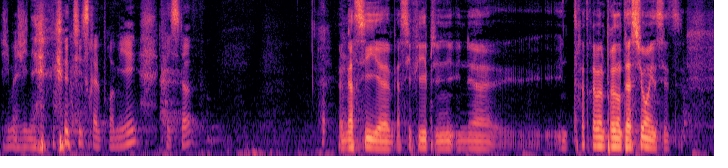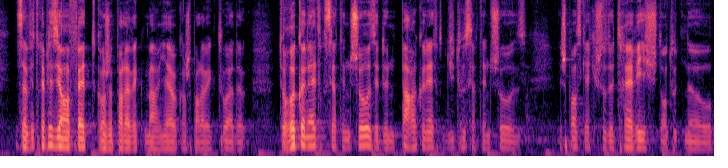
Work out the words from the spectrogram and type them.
J'imaginais que tu serais le premier. Christophe? Merci, merci Philippe. une, très très bonne présentation et ça me fait très plaisir en fait quand je parle avec Maria ou quand je parle avec toi de, reconnaître certaines choses et de ne pas reconnaître du tout certaines choses. Et je pense qu'il y a quelque chose de très riche dans toutes nos,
